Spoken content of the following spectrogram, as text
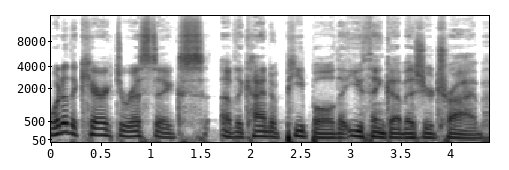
what are the characteristics of the kind of people that you think of as your tribe?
